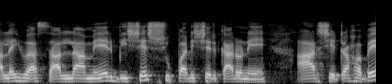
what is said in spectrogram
আলহিহাসাল্লামের বিশেষ সুপারিশের কারণে। আর সেটা হবে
